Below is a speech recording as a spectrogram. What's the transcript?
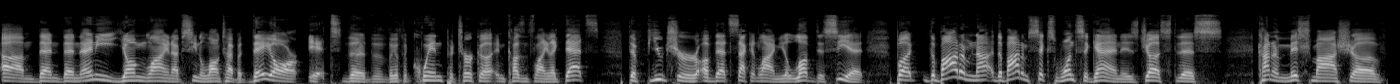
um, than than any young line I've seen a long time. But they are it. The the, the, the Quinn, Peterka, and Cozens line. Like that's the future of that second line. You'll love to see it. But the bottom not the bottom six once again is just this kind of mishmash of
